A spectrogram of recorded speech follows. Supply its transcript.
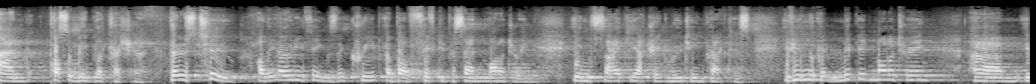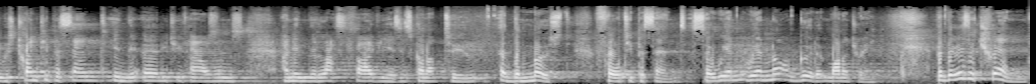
and possibly blood pressure. Those two are the only things that creep above 50% monitoring in psychiatric routine practice. If you look at lipid monitoring, um, it was 20% in the early 2000s, and in the last five years it's gone up to, at the most, 40%. So we are, we are not good at monitoring. But there is a trend,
